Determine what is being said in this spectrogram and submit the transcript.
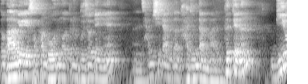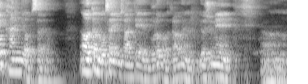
또 마귀에게 속한 모든 것들은 무적행에 잠시 잠깐 가둔단 말이에요. 그때는 미혹하는 게 없어요. 어떤 목사님이 저한테 물어보더라고요. 요즘에 어,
